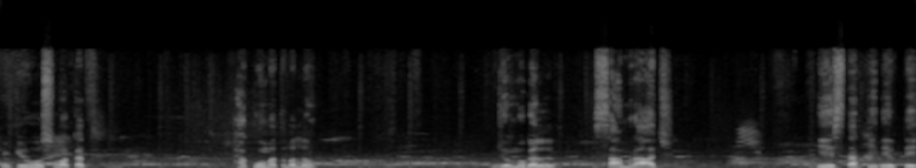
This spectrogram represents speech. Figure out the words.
ਕਿਉਂਕਿ ਉਸ ਵਕਤ ਹਕੂਮਤ ਵੱਲੋਂ ਜੋ ਮੁਗਲ ਸਾਮਰਾਜ ਇਸ ਧਰਤੀ ਦੇ ਉੱਤੇ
